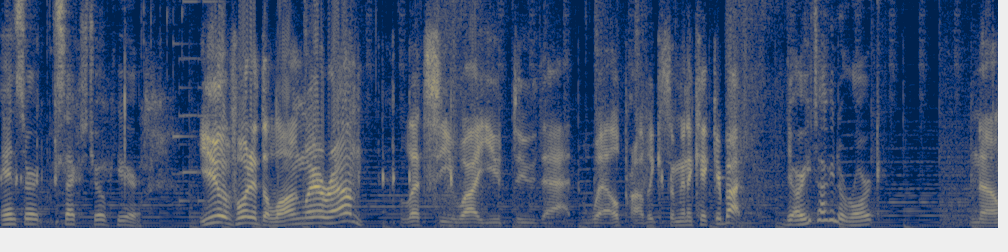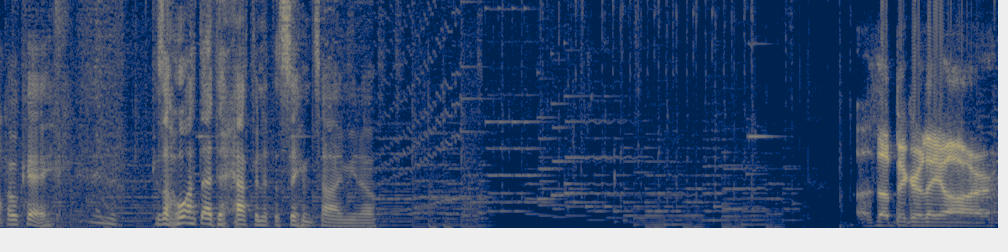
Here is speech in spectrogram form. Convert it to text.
Insert sex joke here. You avoided the long way around? Let's see why you do that. Well, probably because I'm gonna kick your butt. Are you talking to Roark? No. Okay. Because I want that to happen at the same time, you know. Uh, the bigger they are,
